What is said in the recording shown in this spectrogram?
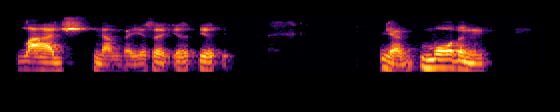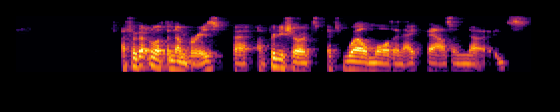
large number. You you know more than I've forgotten what the number is, but I'm pretty sure it's it's well more than eight thousand nodes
